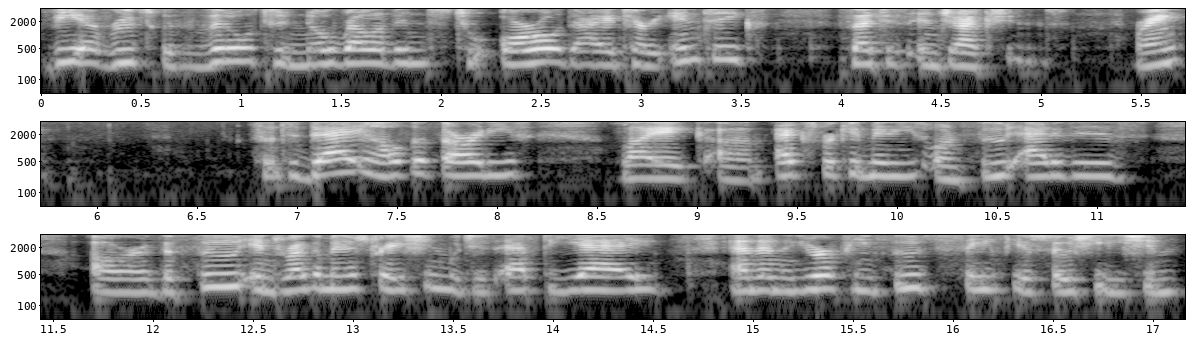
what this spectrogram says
via routes with little to no relevance to oral dietary intakes, such as injections, right? So today, health authorities like um, expert committees on food additives, or the Food and Drug Administration, which is FDA, and then the European Food Safety Association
